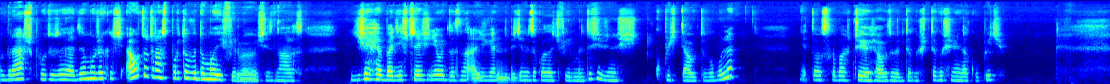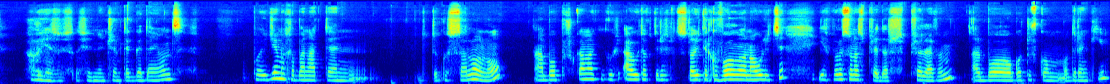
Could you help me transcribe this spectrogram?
Dobra, szybko tu zajadę. Może jakieś auto transportowe do mojej firmy bym się znalazł. Dzisiaj chyba dziewczyny się nie uda znaleźć, więc będziemy zakładać firmę. Da się wziąć, kupić to auto w ogóle? Nie, to jest chyba czyjeś auto, więc tego, tego się nie da kupić. O Jezus, ja się męczyłem tak gadając. Pojedziemy chyba na ten, do tego salonu, albo poszukamy jakiegoś auta, które stoi tak wolno na ulicy i jest po prostu na sprzedaż przelewem, albo gotówką od ręki.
